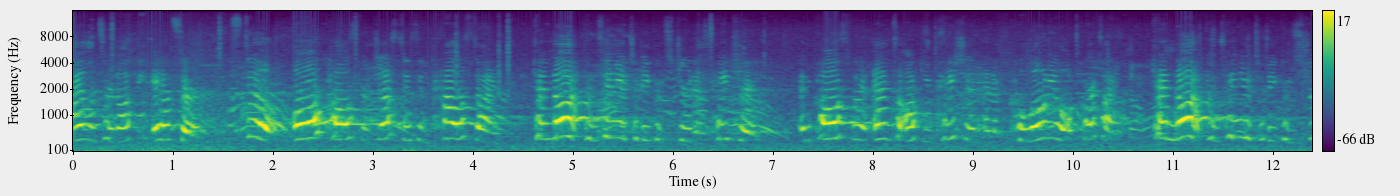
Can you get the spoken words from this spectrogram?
violence are not the answer. Still, all calls for justice in Palestine cannot continue to be construed as hatred, and calls for an end to occupation and a colonial apartheid cannot continue to be construed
